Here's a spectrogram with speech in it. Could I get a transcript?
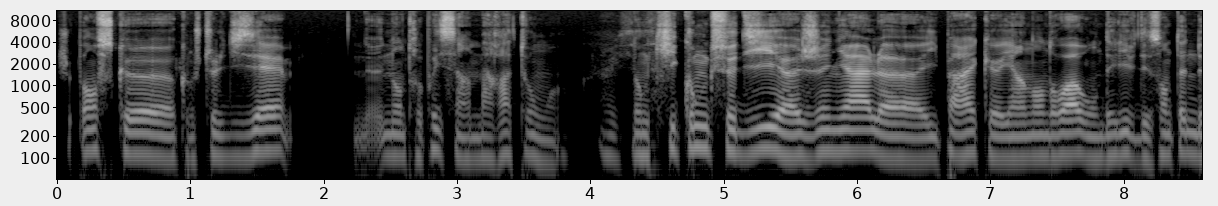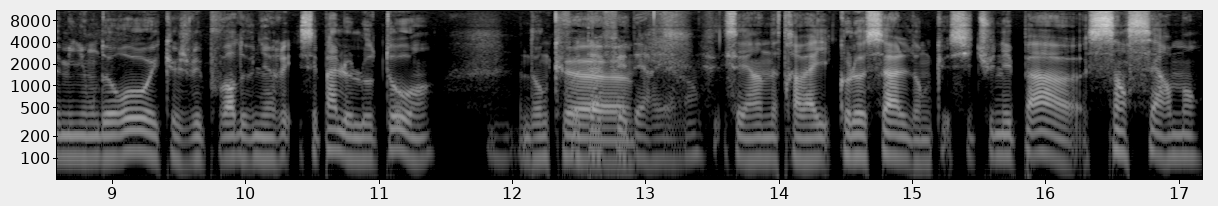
Je pense que, comme je te le disais, une entreprise, c'est un marathon. hein. Donc, quiconque se dit euh, génial, euh, il paraît qu'il y a un endroit où on délivre des centaines de millions d'euros et que je vais pouvoir devenir. C'est pas le loto. hein. Donc, faut euh, hein. c'est un travail colossal. Donc, si tu n'es pas euh, sincèrement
